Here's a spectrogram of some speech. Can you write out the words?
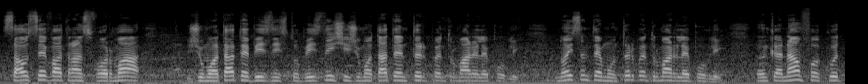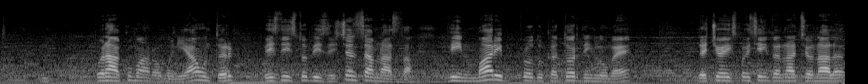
sau se va transforma jumătate business to business și jumătate în târg pentru marele public. Noi suntem un târg pentru marele public. Încă n-am făcut până acum în România un târg business to business. Ce înseamnă asta? Vin mari producători din lume, deci e o expoziție internațională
